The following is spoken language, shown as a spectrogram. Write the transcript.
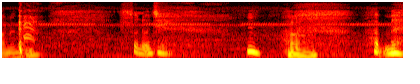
आनंदी। सुनो जी। हाँ हाँ। अब मैं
